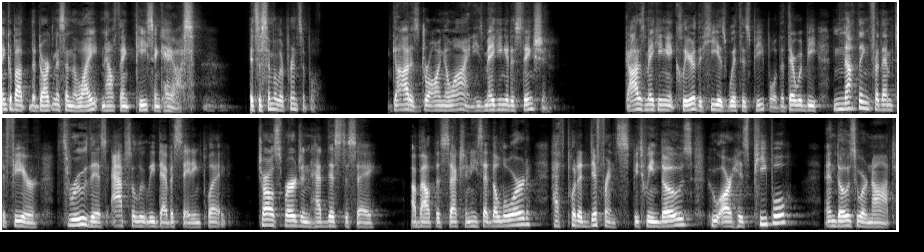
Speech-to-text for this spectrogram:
Think about the darkness and the light. Now think peace and chaos. It's a similar principle. God is drawing a line, He's making a distinction. God is making it clear that He is with His people, that there would be nothing for them to fear through this absolutely devastating plague. Charles Spurgeon had this to say about this section. He said, The Lord hath put a difference between those who are His people and those who are not.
